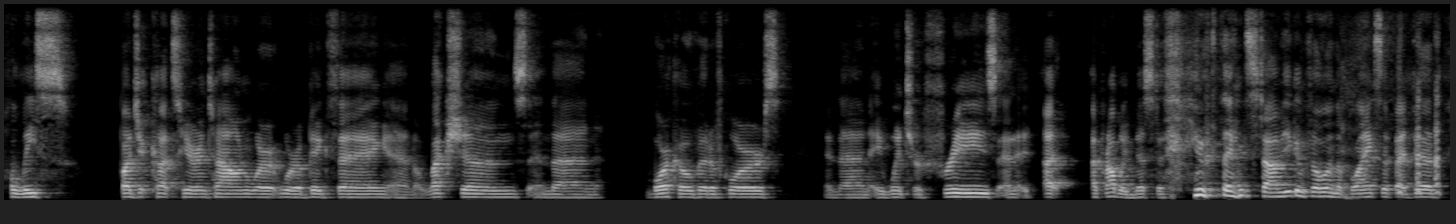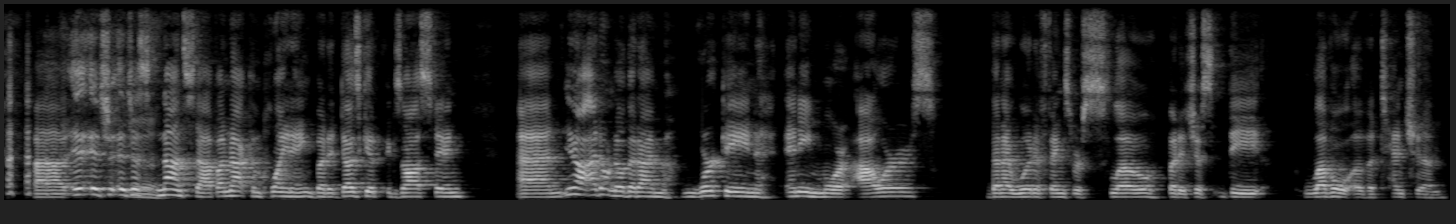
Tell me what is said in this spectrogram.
police budget cuts here in town were, were a big thing, and elections, and then more COVID, of course, and then a winter freeze. And it, I, I probably missed a few things, Tom. You can fill in the blanks if I did. uh, it, it's, it's just yeah. nonstop. I'm not complaining, but it does get exhausting. And, you know, I don't know that I'm working any more hours than I would if things were slow, but it's just the level of attention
